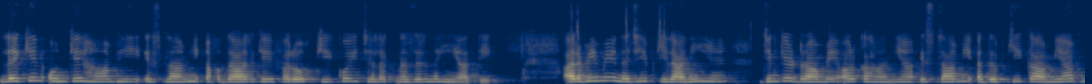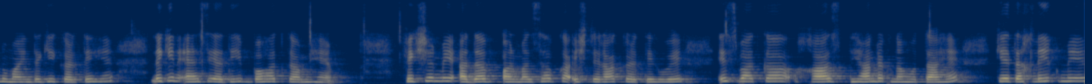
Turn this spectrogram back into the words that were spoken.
لیکن ان کے ہاں بھی اسلامی اقدار کے فروغ کی کوئی جھلک نظر نہیں آتی۔ عربی میں نجیب کیلانی ہیں، جن کے ڈرامے اور کہانیاں اسلامی ادب کی کامیاب نمائندگی کرتے ہیں، لیکن ایسے ادیب بہت کم ہیں۔ فکشن میں ادب اور مذہب کا اشتراک کرتے ہوئے اس بات کا خاص دھیان رکھنا ہوتا ہے کہ تخلیق میں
